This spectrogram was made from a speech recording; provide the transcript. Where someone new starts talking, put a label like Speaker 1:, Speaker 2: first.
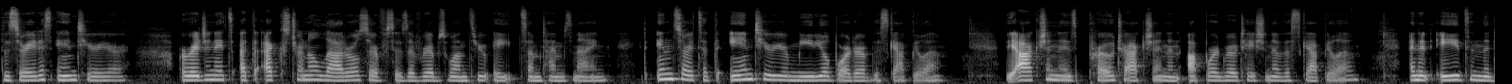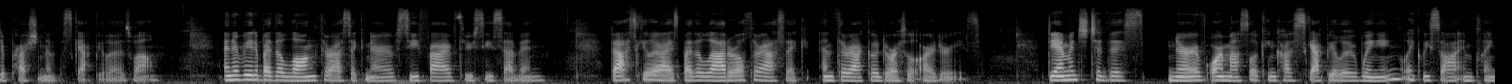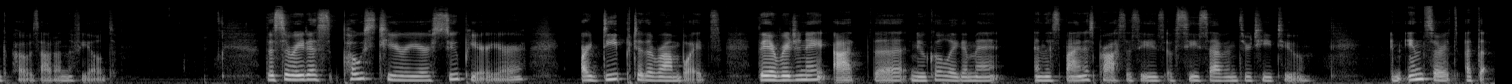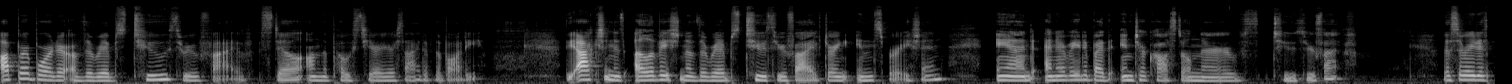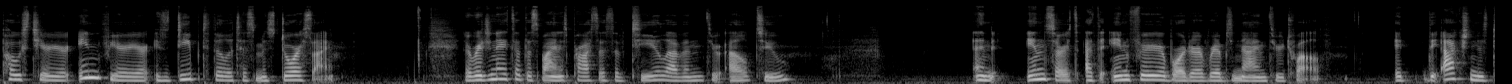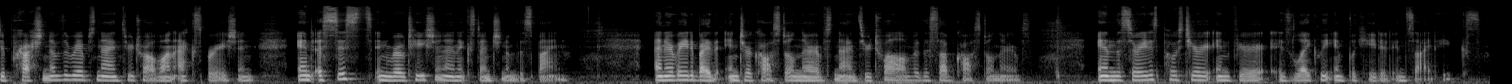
Speaker 1: The serratus anterior originates at the external lateral surfaces of ribs 1 through 8, sometimes 9. It inserts at the anterior medial border of the scapula. The action is protraction and upward rotation of the scapula, and it aids in the depression of the scapula as well. Innervated by the long thoracic nerve, C5 through C7, vascularized by the lateral thoracic and thoracodorsal arteries. Damage to this nerve or muscle can cause scapular winging, like we saw in plank pose out on the field. The serratus posterior superior are deep to the rhomboids. They originate at the nuchal ligament and the spinous processes of C7 through T2 and inserts at the upper border of the ribs 2 through 5, still on the posterior side of the body. The action is elevation of the ribs 2 through 5 during inspiration and innervated by the intercostal nerves 2 through 5. The serratus posterior inferior is deep to the latissimus dorsi. It originates at the spinous process of T11 through L2 and inserts at the inferior border of ribs 9 through 12. It, the action is depression of the ribs 9 through 12 on expiration and assists in rotation and extension of the spine. Innervated by the intercostal nerves 9 through 12, or the subcostal nerves and the serratus posterior inferior is likely implicated in side aches.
